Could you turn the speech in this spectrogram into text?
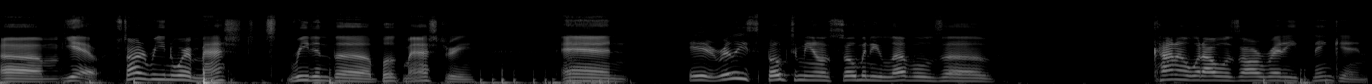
um, yeah, started reading where mas- reading the book Mastery, and it really spoke to me on so many levels of kind of what I was already thinking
